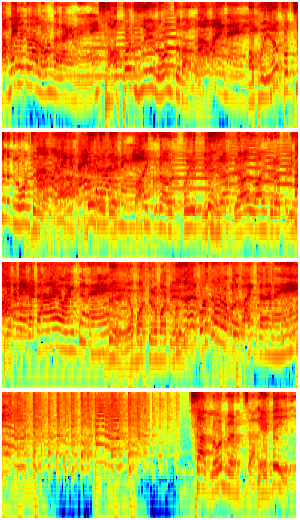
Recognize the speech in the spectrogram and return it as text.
சமையலுக்கெல்லாம் லோன் தராங்கண்ணே. சாப்பாடு செய்ய லோன் தராங்க. ஆமாண்ணே அப்ப ஏன் ஃபங்க்ஷனுக்கு லோன் தருவாங்க? டேய், போய் ப்ளீஸ் ப்ளீஸ் வாங்கண்ணே கட்டாயம் வாங்கி தரேன் டேய் ஏமாத்திர மாட்டேன். உசார் கொடுத்தவரை உங்களுக்கு வாங்கி தரேனே சார் லோன் வேணும் சார். என்ன இது?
